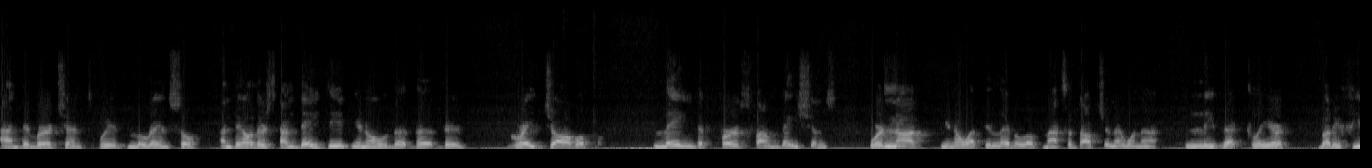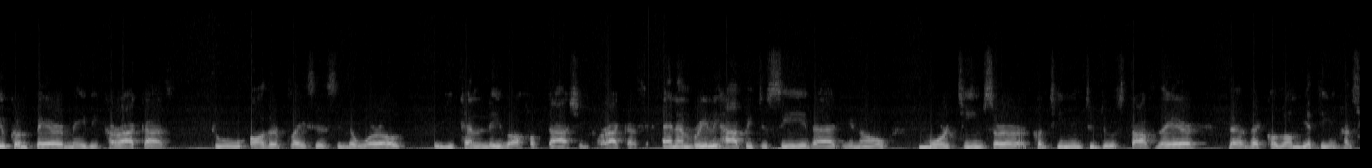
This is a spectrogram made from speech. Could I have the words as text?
and the merchant with Lorenzo and the others, and they did, you know, the the, the great job of laying the first foundations. We're not, you know, at the level of mass adoption. I want to leave that clear. But if you compare maybe Caracas to other places in the world, you can live off of Dash in Caracas. And I'm really happy to see that, you know, more teams are continuing to do stuff there. The, the Colombia team has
